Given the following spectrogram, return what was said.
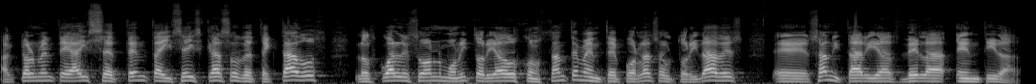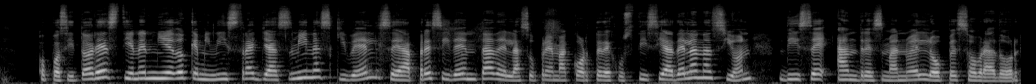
Actualmente hay 76 casos detectados, los cuales son monitoreados constantemente por las autoridades eh, sanitarias de la entidad. Opositores tienen miedo que ministra Yasmín Esquivel sea presidenta de la Suprema Corte de Justicia de la Nación, dice Andrés Manuel López Obrador.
